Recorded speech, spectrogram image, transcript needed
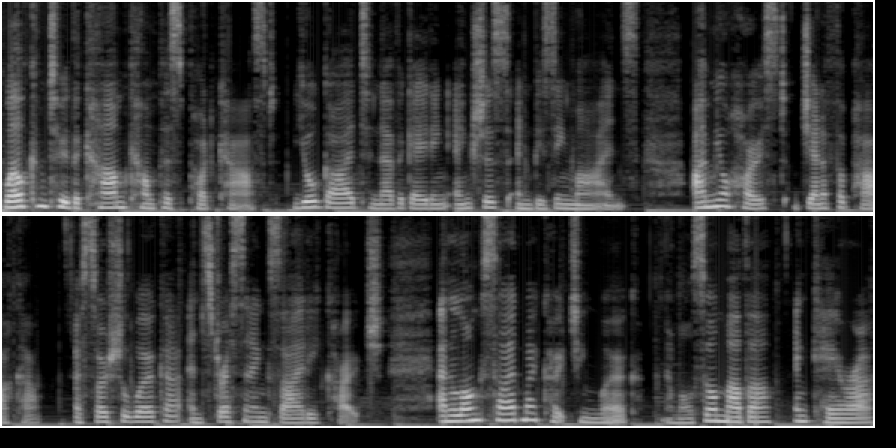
Welcome to the Calm Compass podcast, your guide to navigating anxious and busy minds. I'm your host, Jennifer Parker, a social worker and stress and anxiety coach. And alongside my coaching work, I'm also a mother and carer,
